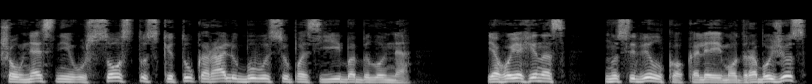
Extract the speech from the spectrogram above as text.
šaunesnį už sostus kitų karalių buvusių pas jį Babilone. Jehojechinas nusivilko kalėjimo drabužius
